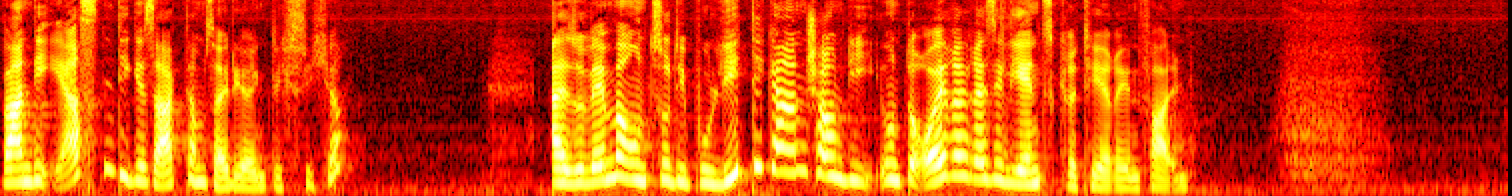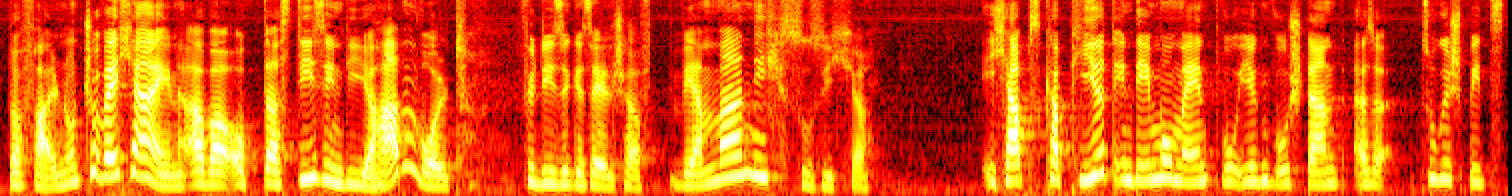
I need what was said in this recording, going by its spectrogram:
waren die Ersten, die gesagt haben, seid ihr eigentlich sicher? Also wenn wir uns so die Politiker anschauen, die unter eure Resilienzkriterien fallen, da fallen uns schon welche ein. Aber ob das die sind, die ihr haben wollt für diese Gesellschaft, wären wir nicht so sicher. Ich habe es kapiert in dem Moment, wo irgendwo stand, also zugespitzt,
